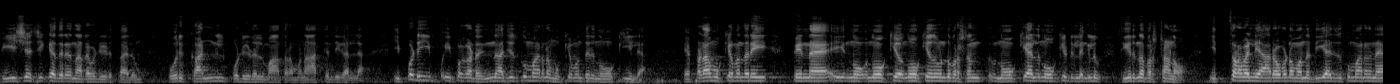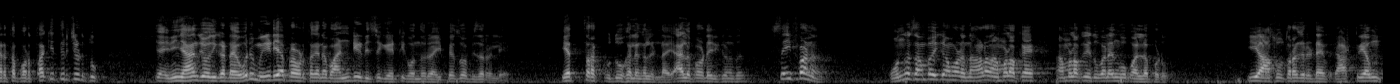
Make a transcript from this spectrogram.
പി ശശിക്കെതിരെ നടപടിയെടുത്താലും ഒരു കണ്ണിൽ പൊടിയിടൽ മാത്രമാണ് ആത്യന്തികമല്ല. ഇപ്പോൾ ഈ ഇപ്പോൾ കണ്ടോ ഇന്ന് അജിത് കുമാറിനെ മുഖ്യമന്ത്രി നോക്കിയില്ല. എപ്പോഴാ മുഖ്യമന്ത്രി പിന്നെ ഈ നോക്കിയ നോക്കിയതുകൊണ്ട് പ്രശ്നം നോക്കിയാലും നോക്കിയിട്ടില്ലെങ്കിലും തീരുന്ന പ്രശ്നമാണോ? ഇത്ര വലിയ ആരോപണം വന്നിട്ട് ഈ അജിത് കുമാറിനെ നേരത്തെ പുറത്താക്കി തിരിച്ചെടുത്തു. ഇനി ഞാൻ ചോദിക്കട്ടെ ഒരു മീഡിയ പ്രവർത്തകനെ വണ്ടി ഇടിച്ച് കയറ്റി കൊന്നൊരു ഐ പി എസ് ഓഫീസറല്ലേ? എത്ര കുതൂഹലങ്ങളുണ്ടായി അയാൾ ഇപ്പോൾ അവിടെ ഇരിക്കുന്നത്? സേഫാണ് ഒന്നും സംഭവിക്കാൻ പോകണം നാളെ നമ്മളൊക്കെ നമ്മളൊക്കെ ഇതുപോലെ കൊല്ലപ്പെടും. ഈ ആസൂത്രകരുടെ രാഷ്ട്രീയവും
